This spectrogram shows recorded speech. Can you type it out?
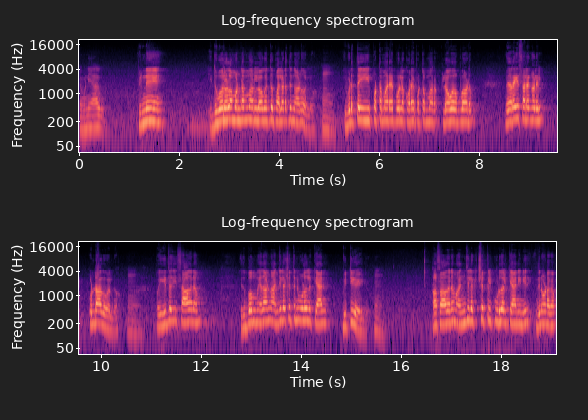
വിപണിയാകും. പിന്നെ ഇതുപോലുള്ള മണ്ടന്മാർ ലോകത്ത് പലയിടത്തും കാണുമല്ലോ. ഇവിടുത്തെ ഈ പൊട്ടന്മാരെ പോലെ കുറേ പൊട്ടന്മാർ ലോകമെമ്പാടും വേറെ സ്ഥലങ്ങളിൽ ഉണ്ടാകുമല്ലോ. അപ്പൊ അപ്പോൾ ഇത് ഈ സാധനം ഇതിപ്പം ഏതാണ്ട് അഞ്ച് ലക്ഷത്തിന് മുകളിൽ ക്യാൻ വിറ്റ് കഴിഞ്ഞു. ആ സാധനം അഞ്ച് ലക്ഷത്തിൽ കൂടുതൽ ക്യാൻ ഇനി ഇതിനോടകം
